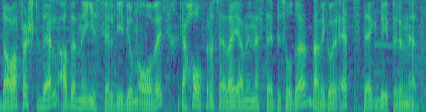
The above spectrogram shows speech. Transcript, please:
Da var første del av denne isfjellvideoen over. Jeg håper å se deg igjen i neste episode, der vi går ett steg dypere ned.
